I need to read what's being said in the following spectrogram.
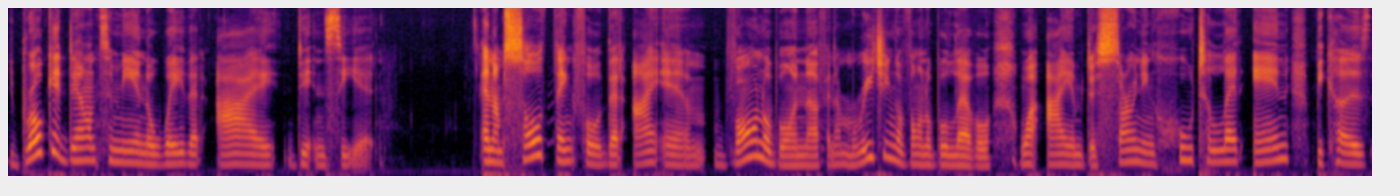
You broke it down to me in a way that I didn't see it. And I'm so thankful that I am vulnerable enough and I'm reaching a vulnerable level where I am discerning who to let in because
